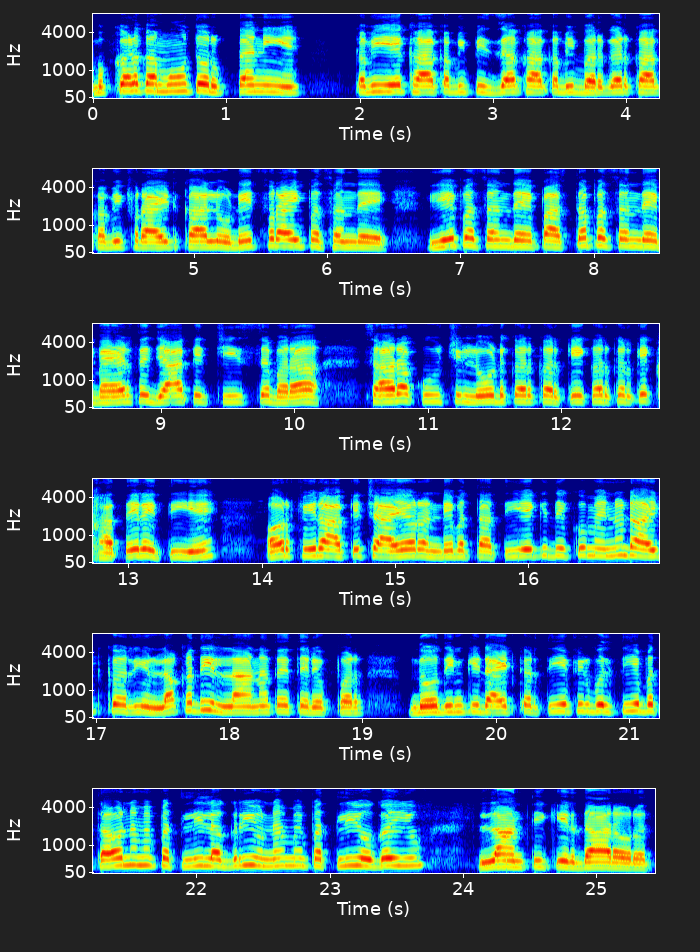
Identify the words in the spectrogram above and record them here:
बुक्कड़ का मुँह तो रुकता नहीं है। कभी ये खा, कभी पिज़्ज़ा खा, कभी बर्गर खा, कभी फ्राइड खा लोडेज फ्राई पसंद है, ये पसंद है, पास्ता पसंद है, बाहर से जाके चीज़ से भरा सारा कुछ लोड कर, करके कर, करके खाते रहती है और फिर आके चाय और अंडे बताती है कि देखो मैं ना डाइट कर रही हूँ लक दिल लाना था तेरे ऊपर, दो दिन की डाइट करती है, फिर बोलती है, बताओ ना मैं पतली लग रही हूँ ना, मैं पतली हो गई हूँ। लानती किरदार औरत।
